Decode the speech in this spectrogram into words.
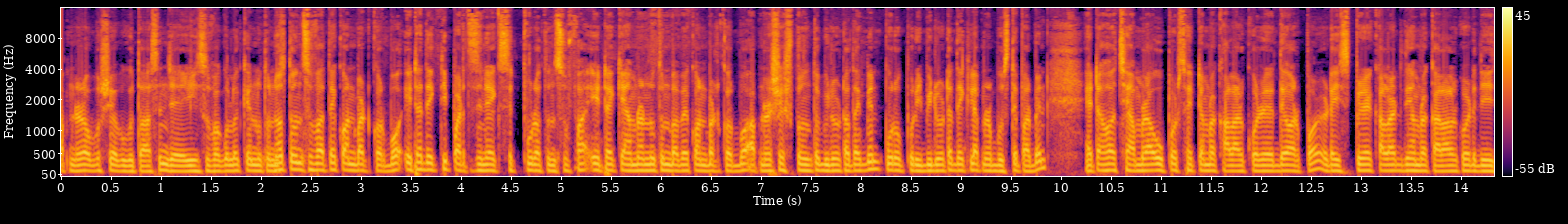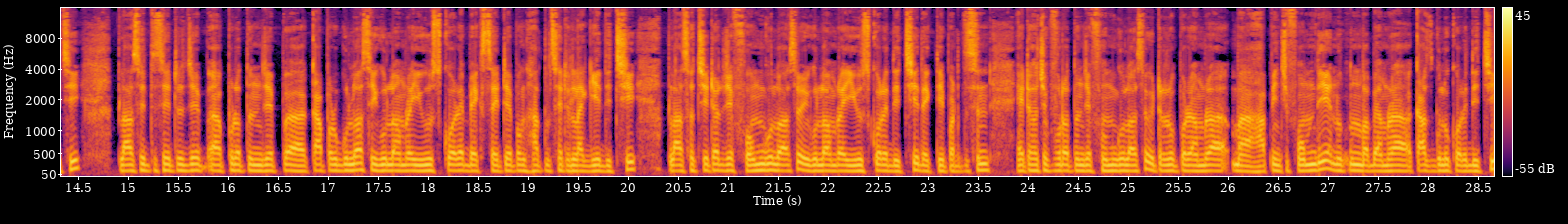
আপনারা অবশ্যই অবগত আছেন যে এই সোফাগুলোকে নতুন নতুন সোফাতে কনভার্ট করব। এটা দেখতেই পারতেছেন এক্সেট পুরাতন সোফা এটাকে আমরা নতুন ভাবে কনভার্ট করব। আপনারা শেষ পর্যন্ত ভিডিওটা দেখবেন, পুরোপুরি ভিডিওটা দেখলে আপনারা বুঝতে পারবেন। এটা হচ্ছে আমরা উপর সাইডটা আমরা কালার করে দেওয়ার পর, এটা স্প্রে কালার দিয়ে আমরা কালার করে দিয়েছি। প্লাস হইতেছে এটা যে পুরাতন যে কাপড়গুলো আছে, এগুলো আমরা ইউজ করে ব্যাক সাইডে এবং হাতল সাইডে লাগিয়ে দিচ্ছি। প্লাস হচ্ছে এটার যে ফোমগুলো আছে, ওইগুলো আমরা ইউজ করে দিচ্ছি, দেখতেই পারতেছেন। এটা হচ্ছে পুরাতন যে ফোমগুলো আছে, ওইটার উপরে আমরা হাফ ইঞ্চি ফোম দিয়ে নতুন ভাবে আমরা কাজগুলো করে দিচ্ছি।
